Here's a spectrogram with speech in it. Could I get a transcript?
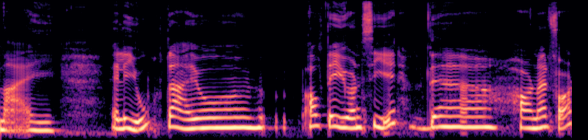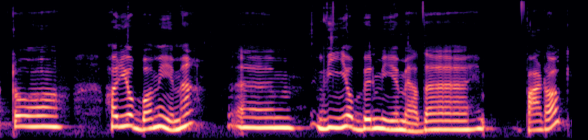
Nei. Eller jo. Det er jo alt det Jørn sier. Det har han erfart og har jobba mye med. Ehm, vi jobber mye med det hver dag.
